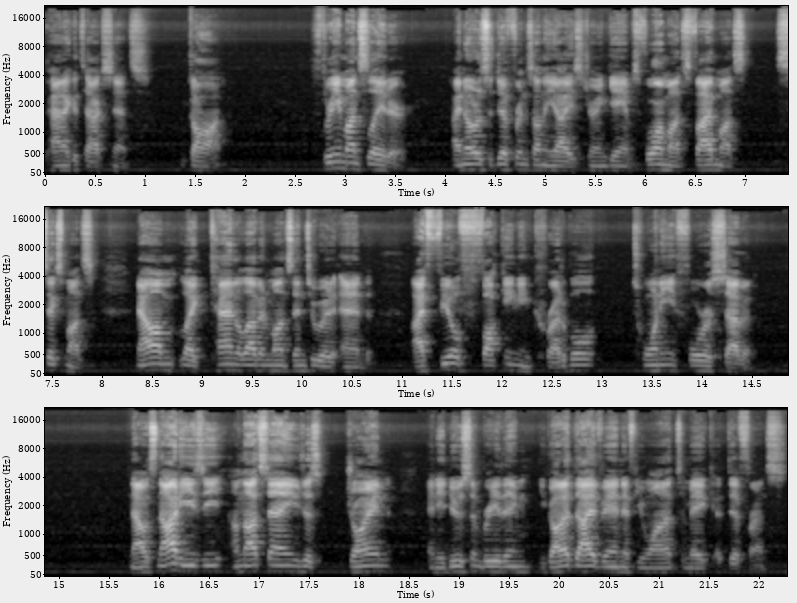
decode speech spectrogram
panic attack since. Gone. Three months later, I noticed a difference on the ice during games. Four months, five months, six months. Now I'm like 10, 11 months into it, and I feel fucking incredible 24 7. Now, it's not easy. I'm not saying you just join and you do some breathing. You got to dive in if you want to make a difference.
